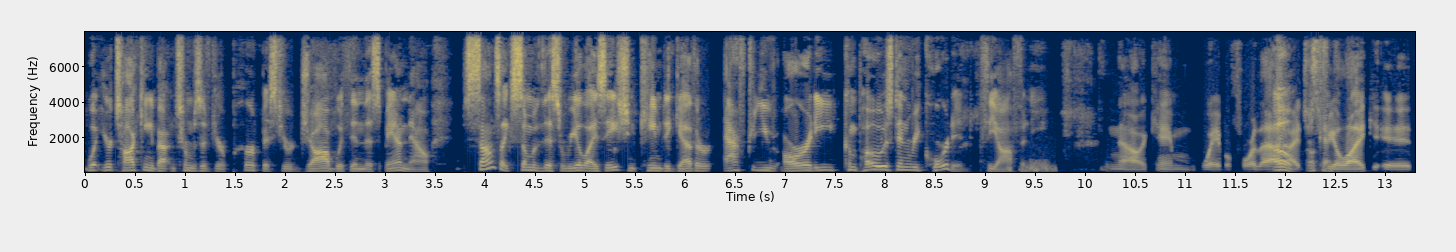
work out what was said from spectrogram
what you're talking about in terms of your purpose, your job within this band now, sounds like some of this realization came together after you already composed and recorded Theophany. No, it came way before that. Oh, I just okay. feel like it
